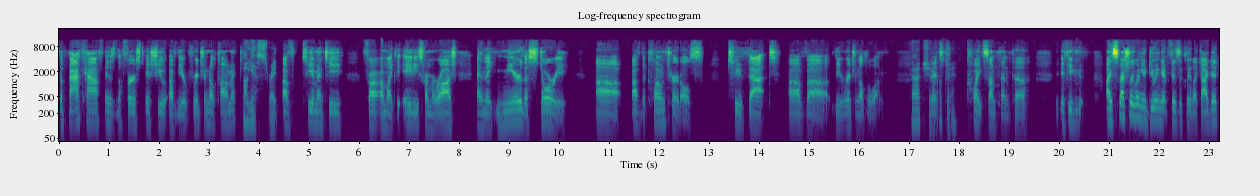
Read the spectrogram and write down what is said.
the back half is the first issue of the original comic Oh yes, right. of TMNT from like the 80s from Mirage, and they mirror the story uh, of the clone turtles to that of uh, the original one. Gotcha. And it's- Okay. Quite something to if you especially when you're doing it physically like I did,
